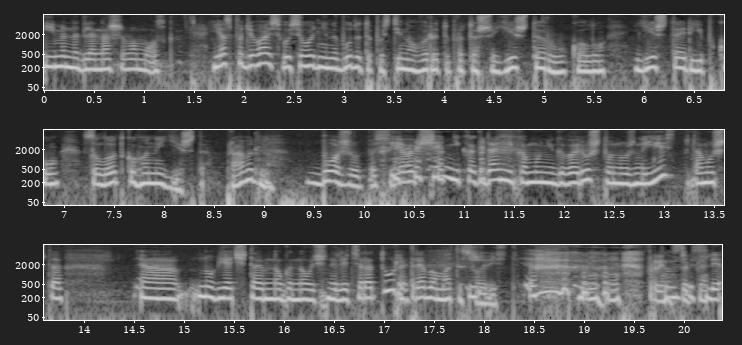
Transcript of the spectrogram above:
именно для нашего мозга. Я сподіваюся, ви сьогодні не будете постійно говорити про те, що їжте руколу, їжте рібку, солодкого не їжте. Правильно? Боже упаси, я вообще никогда никому не говорю, что нужно есть, потому что э, ну, я читаю много научной І литературы. треба мати І- совість. Мгм. В в том принципі. числе.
